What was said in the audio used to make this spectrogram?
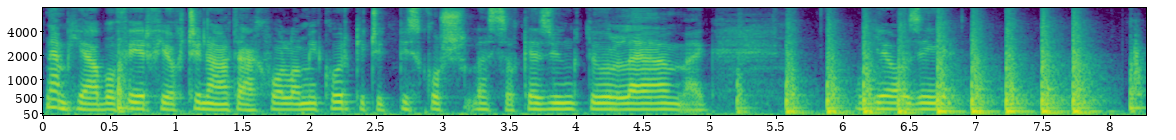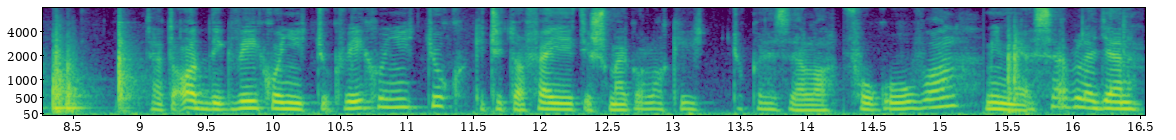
nem hiába férfiak csinálták valamikor, kicsit piszkos lesz a kezünk tőle, meg ugye azért tehát addig vékonyítjuk, vékonyítjuk, kicsit a fejét is megalakítjuk ezzel a fogóval, minél szebb legyen,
